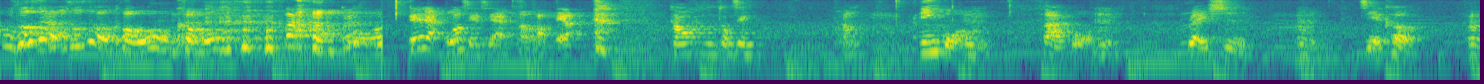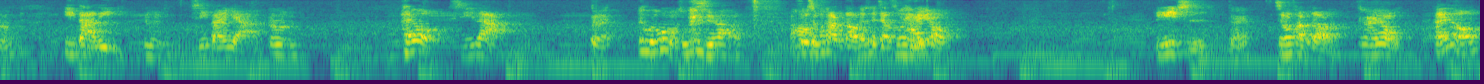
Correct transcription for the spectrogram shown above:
我说错，我说错，口误，口误。法国。等一下，我写起来。好，好，好，重新。好，英国，法国，瑞士，嗯，捷克，嗯，意大利，嗯，西班牙，嗯，还有希腊。对，我我希腊。就是看到，就讲还有。比利时。对，怎么看到？还有，还有。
